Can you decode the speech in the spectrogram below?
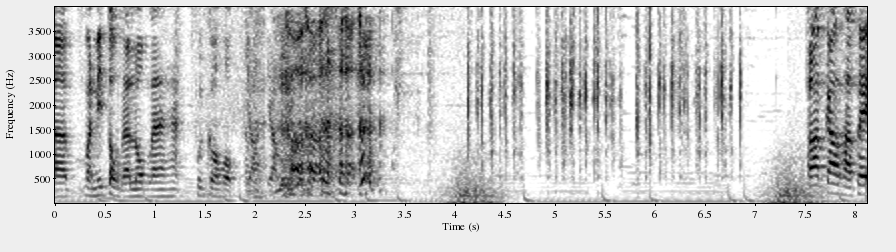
อวันนี้ตกนรกแล้วนะฮะพูดโกหกหยอกหยอกพระรามเก้าคาเฟ่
